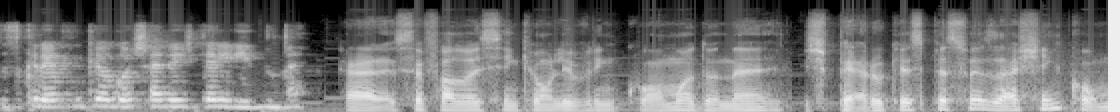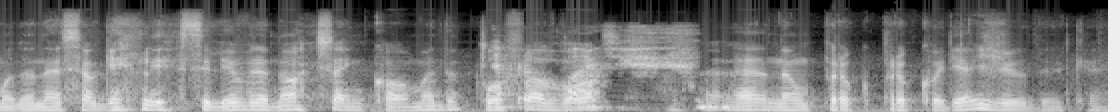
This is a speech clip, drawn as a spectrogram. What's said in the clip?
escrevo o que eu gostaria de ter lido, né? Cara, você falou assim que é um livro incômodo, né? Espero que as pessoas achem incômodo, né? Se alguém ler esse livro e não achar incômodo, por é favor, é, não procure ajuda, cara.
